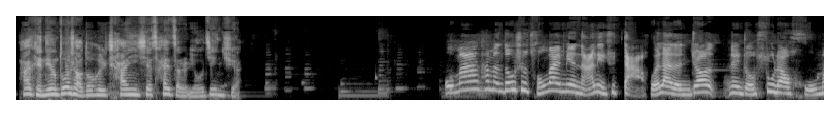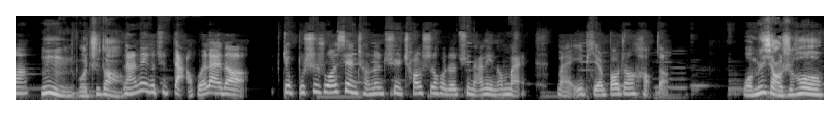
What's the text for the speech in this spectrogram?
它肯定多少都会掺一些菜籽儿油进去。我妈他们都是从外面哪里去打回来的，你知道那种塑料壶吗？嗯，我知道。拿那个去打回来的，就不是说现成的去超市或者去哪里能买买一瓶包装好的，我们小时候，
